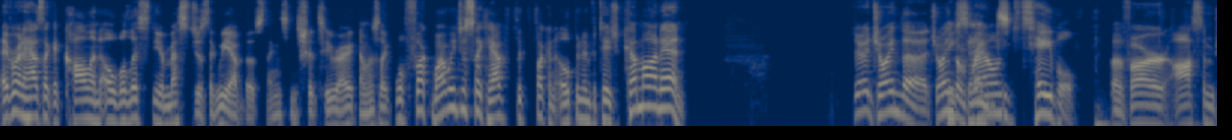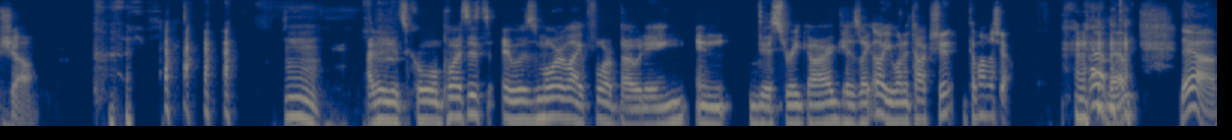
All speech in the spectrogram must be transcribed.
Everyone has like a call and Oh, we'll listen to your messages. Like we have those things and shit too, right? And I was like, well, fuck. Why don't we just like have the fucking open invitation? Come on in. Join the join Makes the sense. round table of our awesome show. Hmm. I think it's cool. Plus, it's it was more like foreboding in this regard because, like, oh, you want to talk shit? Come on the show yeah, man. Yeah,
